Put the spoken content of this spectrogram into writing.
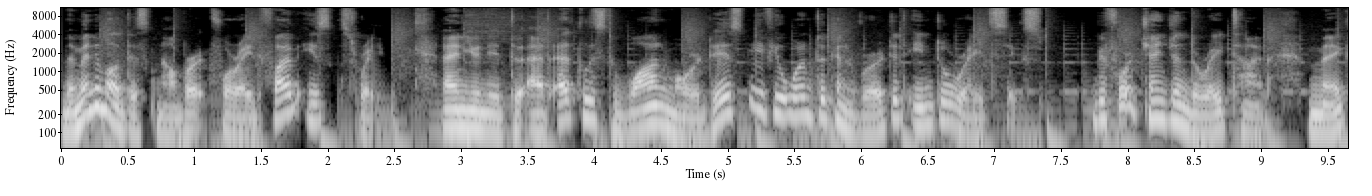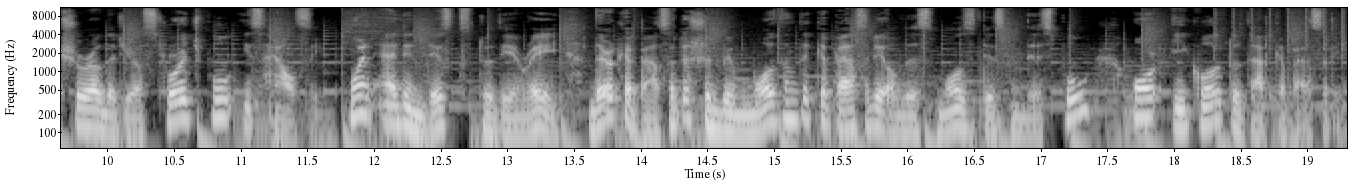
The minimal disk number for RAID 5 is 3, and you need to add at least one more disk if you want to convert it into RAID 6. Before changing the RAID type, make sure that your storage pool is healthy. When adding disks to the array, their capacity should be more than the capacity of the smallest disk in this pool or equal to that capacity.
